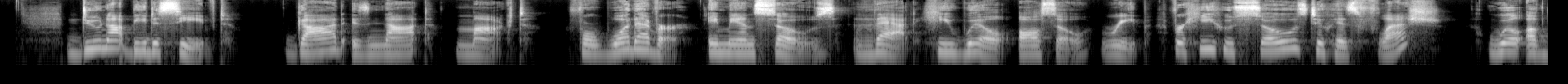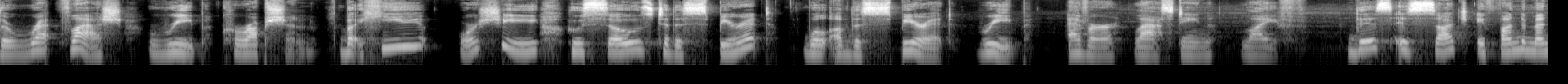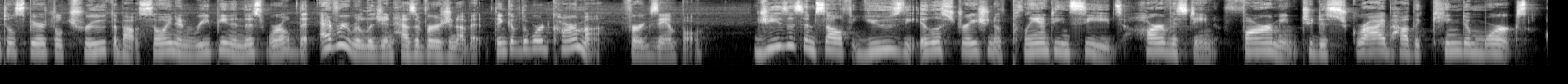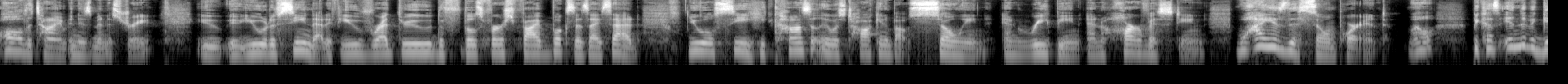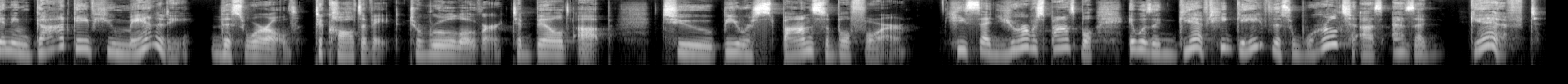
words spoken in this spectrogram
Do not be deceived. God is not mocked. For whatever a man sows, that he will also reap. For he who sows to his flesh will of the re- flesh reap corruption. But he or she who sows to the Spirit will of the Spirit reap everlasting life. This is such a fundamental spiritual truth about sowing and reaping in this world that every religion has a version of it. Think of the word karma, for example. Jesus himself used the illustration of planting seeds, harvesting, farming to describe how the kingdom works all the time in his ministry. You, you would have seen that if you've read through the, those first five books, as I said, you will see he constantly was talking about sowing and reaping and harvesting. Why is this so important? Well, because in the beginning, God gave humanity this world to cultivate, to rule over, to build up, to be responsible for. He said, You're responsible. It was a gift. He gave this world to us as a gift.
